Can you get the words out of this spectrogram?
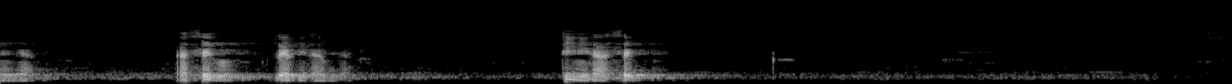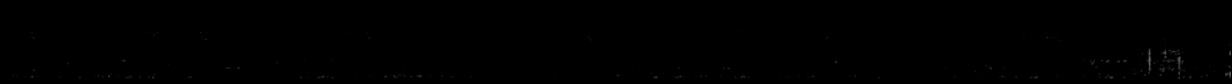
နေရအဲစိတ်ကိုလှည့်ပြထားပြီလားတည်နေတာစိတ် တ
